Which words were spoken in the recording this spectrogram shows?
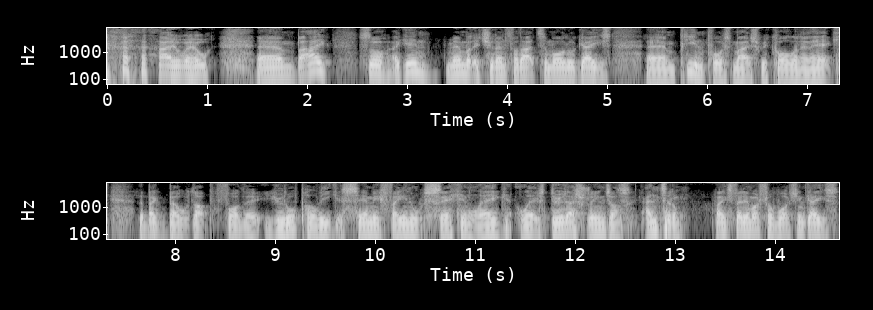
I will. Um, but I, so again, remember to tune in for that tomorrow, guys. Um, pre and post match with Colin and Eck. The big build up for the Europa League semi final second leg. Let's do this, Rangers. Into them. Thanks very much for watching, guys.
